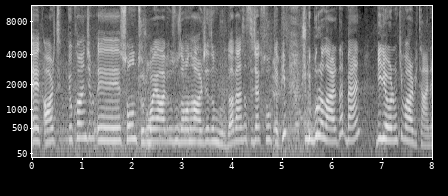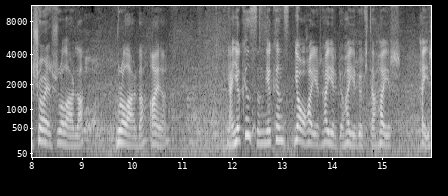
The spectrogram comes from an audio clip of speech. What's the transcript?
Evet artık Gökhan'cığım eee, son tur. Son Bayağı bir uzun zaman harcadım burada. Ben sana sıcak soğuk Sıcak, yapayım. sıcak Çünkü buralarda ben biliyorum ki var bir tane. Şöyle şuralarda. Buralarda. Buralarda aynen. Yani yakınsın, yakın. Yo hayır, hayır, Gö hayır Gökita, hayır. Hayır.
